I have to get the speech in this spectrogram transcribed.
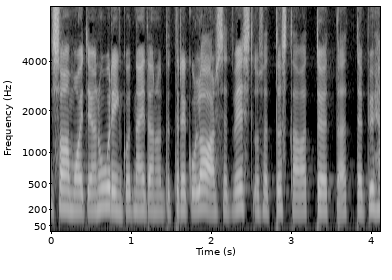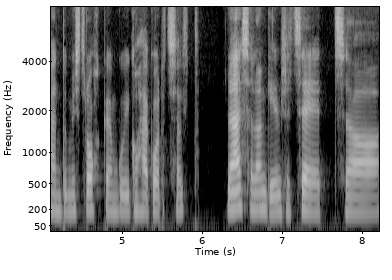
samamoodi on uuringud näidanud, et regulaarsed vestlused tõstavad töötajate pühendumist rohkem kui kahekordselt. nojah, seal ongi ilmselt see, et sa,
